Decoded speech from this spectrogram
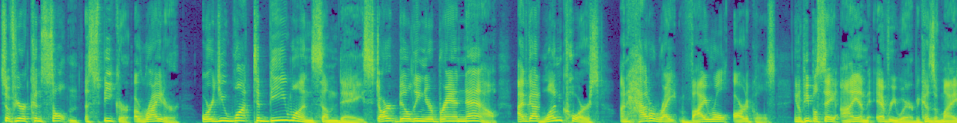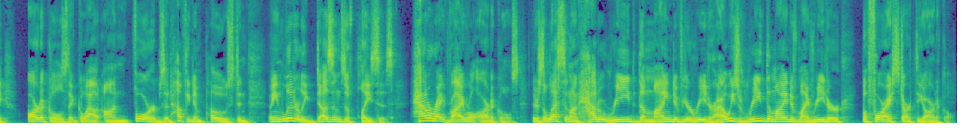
So, if you're a consultant, a speaker, a writer, or you want to be one someday, start building your brand now. I've got one course on how to write viral articles. You know, people say I am everywhere because of my articles that go out on Forbes and Huffington Post and I mean literally dozens of places. How to write viral articles. There's a lesson on how to read the mind of your reader. I always read the mind of my reader before I start the article.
